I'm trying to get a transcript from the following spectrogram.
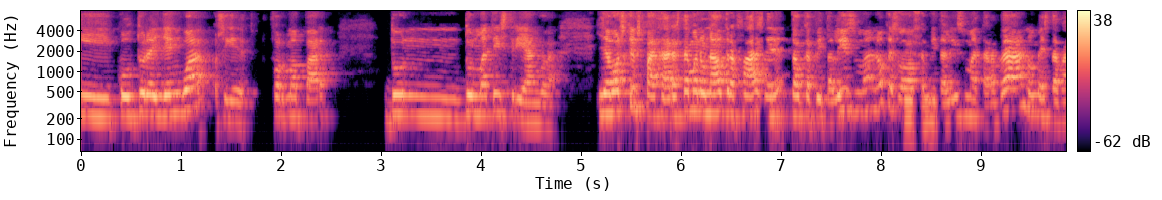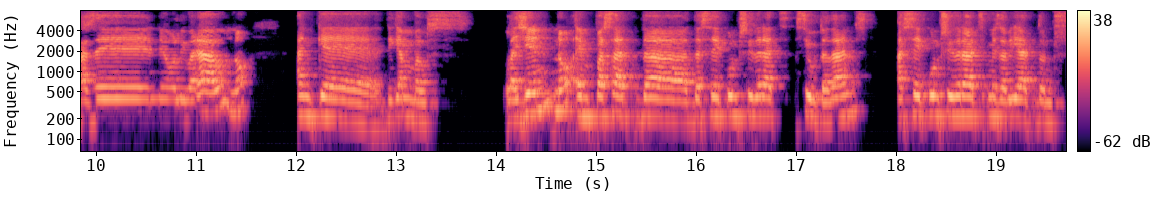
i cultura i llengua, o sigui, forma part d'un mateix triangle. Llavors, què ens passa? Ara estem en una altra fase del capitalisme, no? que és el sí, sí. capitalisme tardà, només de base neoliberal, no? en què, diguem, els, la gent no? hem passat de, de ser considerats ciutadans a ser considerats més aviat doncs,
